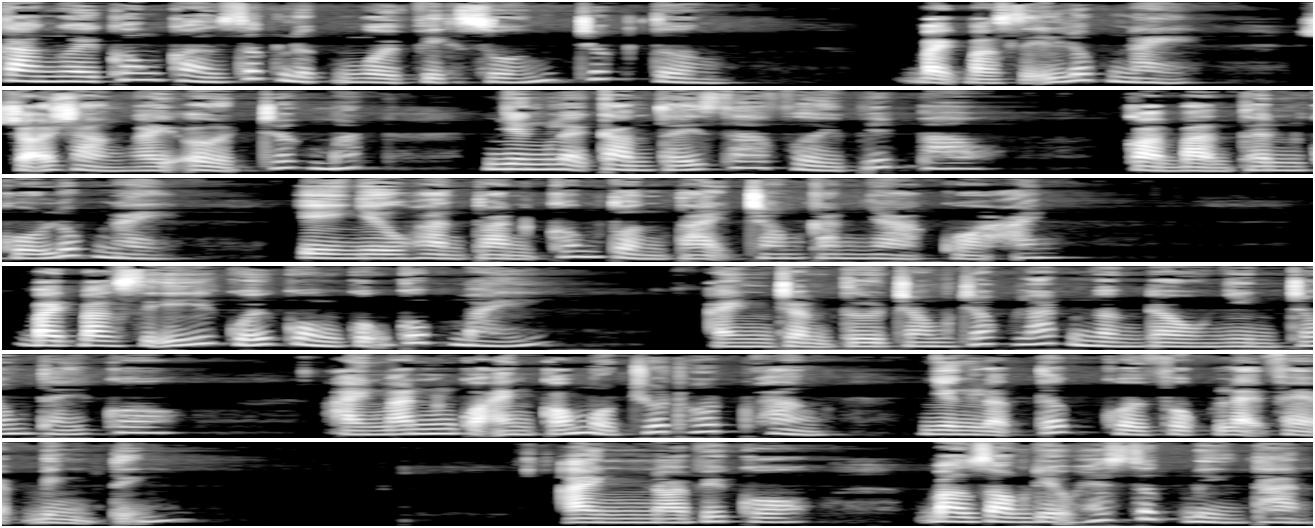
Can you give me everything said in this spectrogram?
cả người không còn sức lực ngồi phịch xuống trước tường. Bạch bác sĩ lúc này, rõ ràng ngay ở trước mắt, nhưng lại cảm thấy xa vời biết bao. Còn bản thân cô lúc này, y như hoàn toàn không tồn tại trong căn nhà của anh. Bạch bác sĩ cuối cùng cũng cúp máy. Anh trầm tư trong chốc lát ngẩng đầu nhìn trông thấy cô. Ánh mắt của anh có một chút hốt hoảng, nhưng lập tức khôi phục lại vẻ bình tĩnh. Anh nói với cô, bằng giọng điệu hết sức bình thản.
